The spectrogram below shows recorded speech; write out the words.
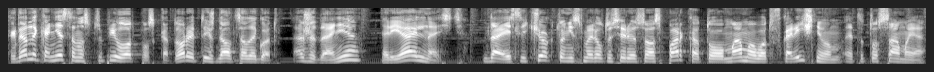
Когда наконец-то наступил отпуск, который ты ждал целый год? Ожидание? Реальность. Да, если чё, кто не смотрел ту серию Соус Парка, то мама вот в коричневом это то самое.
